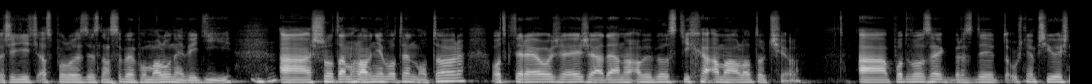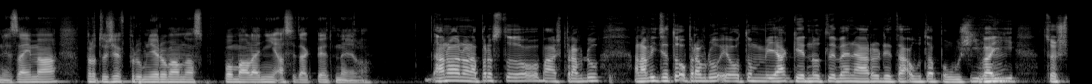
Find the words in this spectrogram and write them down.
řidič a spolujezdec na sebe pomalu nevidí. Mm-hmm. A šlo tam hlavně o ten motor, od kterého že je žádáno, aby byl sticha a málo točil. A podvozek, brzdy, to už mě příliš nezajímá, protože v průměru mám na zpomalení asi tak 5 mil. Ano, ano, naprosto máš pravdu. A navíc je to opravdu i o tom, jak jednotlivé národy ta auta používají, mm-hmm. což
